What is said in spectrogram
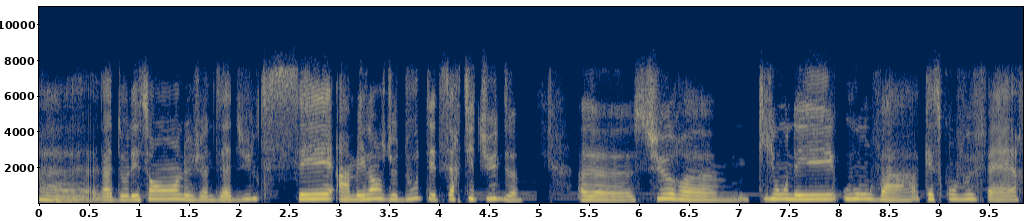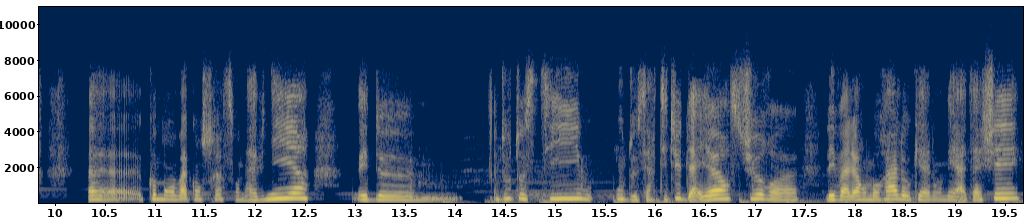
euh, l'adolescent, le jeune adulte, c'est un mélange de doutes et de certitudes euh, sur qui on est, où on va, qu'est-ce qu'on veut faire, comment on va construire son avenir, et de doutes aussi, ou de certitudes d'ailleurs, sur les valeurs morales auxquelles on est attaché,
